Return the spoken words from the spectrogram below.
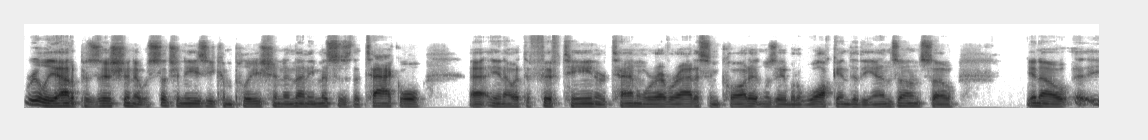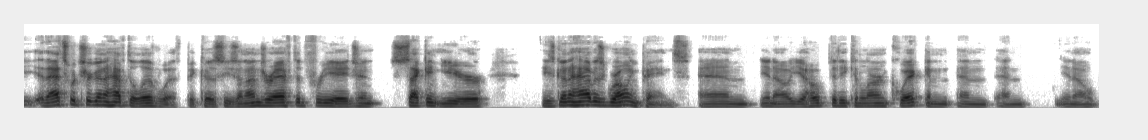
really out of position. It was such an easy completion. And then he misses the tackle, at, you know, at the 15 or 10, wherever Addison caught it and was able to walk into the end zone. So, you know, eh, that's what you're going to have to live with because he's an undrafted free agent, second year. He's going to have his growing pains, and you know, you hope that he can learn quick and and and you know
